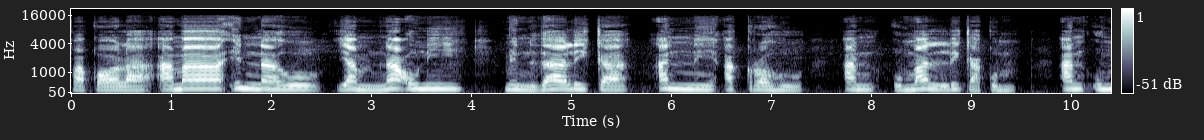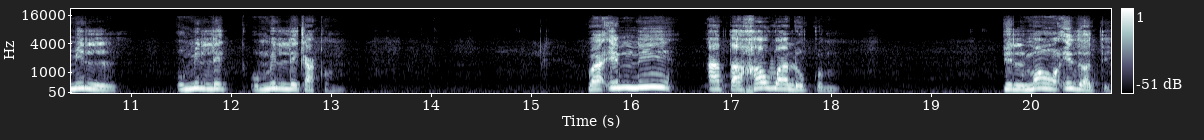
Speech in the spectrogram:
faqala ama innahu yamna'uni min dzalika anni akrahu an umallikakum an umil umillik umillikakum. Wa inni atakhawwalukum bil mau'izati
